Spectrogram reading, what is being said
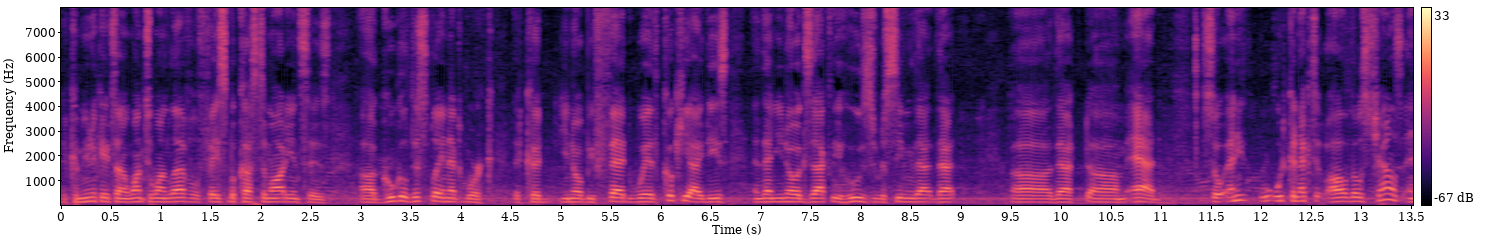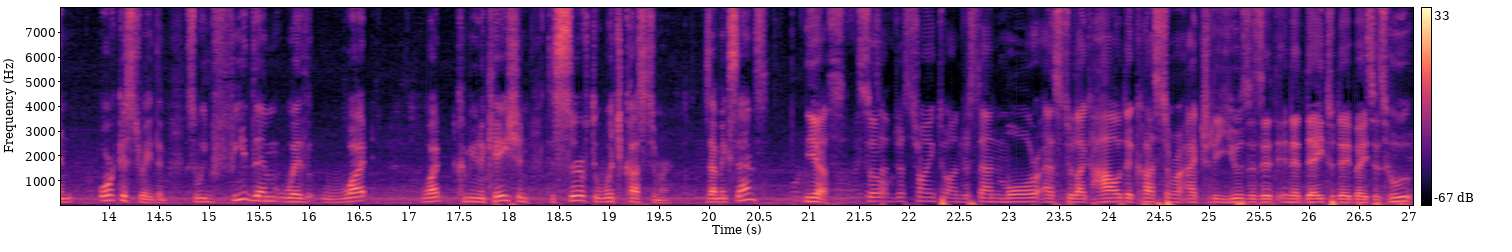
that communicates on a one-to-one level, Facebook custom audiences, uh, Google Display Network that could you know be fed with cookie IDs, and then you know exactly who's receiving that that uh, that um, ad. So any would connect to all of those channels and orchestrate them. So we'd feed them with what what communication to serve to which customer. Does that make sense? Yes. So I'm just trying to understand more as to like how the customer actually uses it in a day-to-day basis. Who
